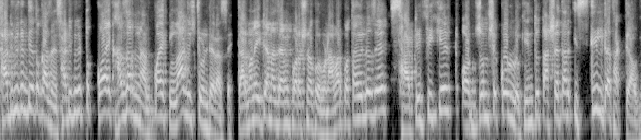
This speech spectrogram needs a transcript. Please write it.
সার্টিফিকেট দিয়ে তো কাজ নাই। সার্টিফিকেট তো কয়েক হাজার না কয়েক লাখ স্টুডেন্টের আছে। তার মানে এটা না যে আমি পড়াশোনা করব না। আমার কথা হলো যে সার্টিফিকেট অর্জন সে করল, কিন্তু তার সাথে তার স্কিলটা থাকতে হবে।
